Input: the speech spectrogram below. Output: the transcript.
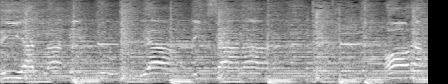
Lihatlah itu yang di sana. Orang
